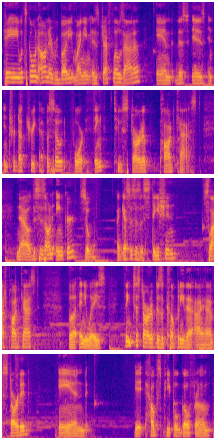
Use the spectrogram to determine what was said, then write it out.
Hey, what's going on, everybody? My name is Jeff Louzada, and this is an introductory episode for Think to Startup podcast. Now, this is on Anchor, so I guess this is a station slash podcast. But, anyways, Think to Startup is a company that I have started, and it helps people go from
